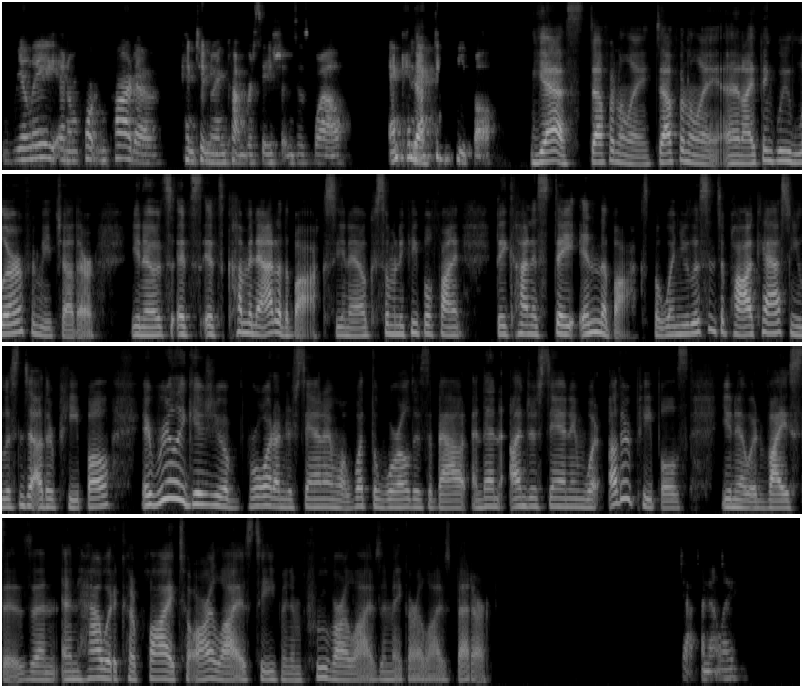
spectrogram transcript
really an important part of continuing conversations as well and connecting people. Yes, definitely, definitely. And I think we learn from each other. You know, it's it's it's coming out of the box, you know, 'cause so many people find they kind of stay in the box. But when you listen to podcasts and you listen to other people, it really gives you a broad understanding of what the world is about and then understanding what other people's, you know, advice is and and how it could apply to our lives to even improve our lives and make our lives better. Definitely.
